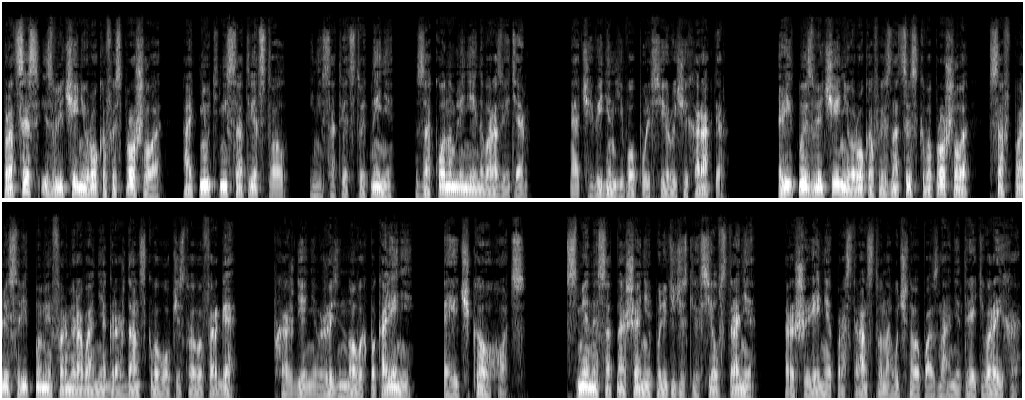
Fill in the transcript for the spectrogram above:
Процесс извлечения уроков из прошлого отнюдь не соответствовал и не соответствует ныне законам линейного развития. Очевиден его пульсирующий характер. Ритмы извлечения уроков из нацистского прошлого совпали с ритмами формирования гражданского общества в ФРГ, вхождения в жизнь новых поколений, Age Cohorts, смены соотношения политических сил в стране, расширение пространства научного познания Третьего Рейха.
